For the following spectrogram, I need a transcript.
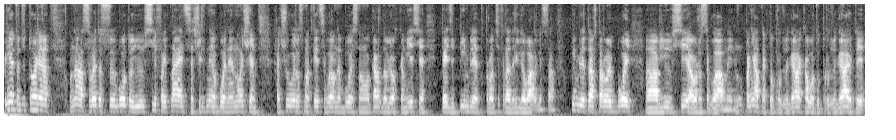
Привет, аудитория! У нас в эту субботу UFC Fight Nights, очередные убойные ночи. Хочу рассмотреть главный бой основного карда в легком весе Пэдди Пимблет против Родриго Варгаса. Пимблета второй бой а, в UFC, а уже главный. Ну, понятно, кто продвигает, кого тут продвигают и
